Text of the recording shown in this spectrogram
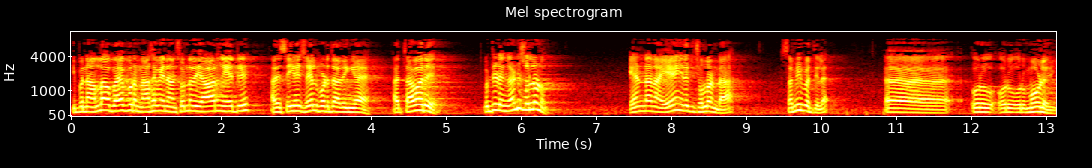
இப்ப நான் அல்லாஹ் பயப்படுறேன். ஆகவே நான் சொன்னதை யாருங்க ஏற்று? அதை செய்ய செயல்படுத்தாதீங்க. அது தவறு. விட்டுடுங்கன்னு சொல்லணும். ஏன்டா நான் ஏன் இதுக்கு சொல்லண்டா? சமீபத்தில் ஒரு ஒரு ஒரு மௌலவி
